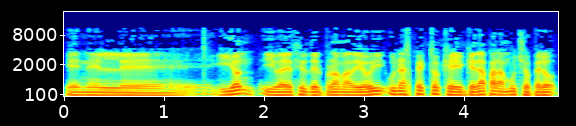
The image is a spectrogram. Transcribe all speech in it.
en el eh, guion, iba a decir, del programa de hoy, un aspecto que, que da para mucho, pero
